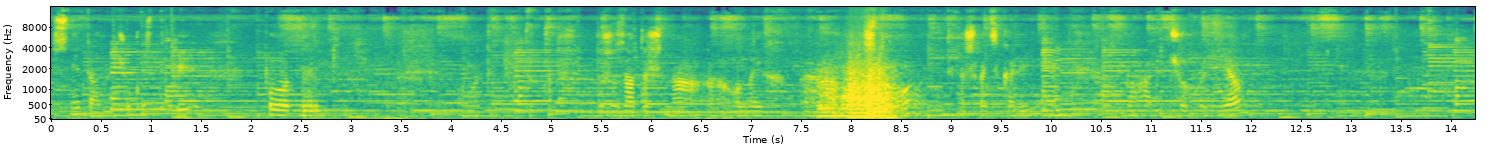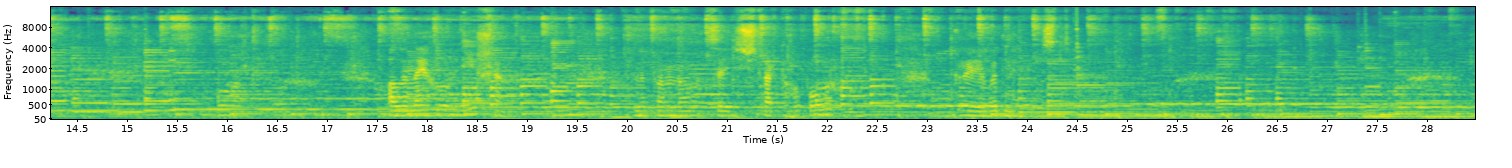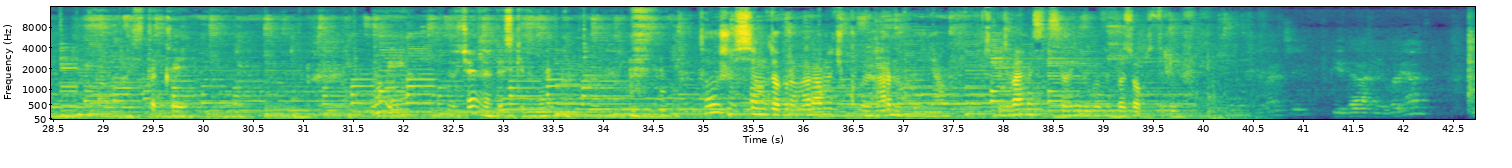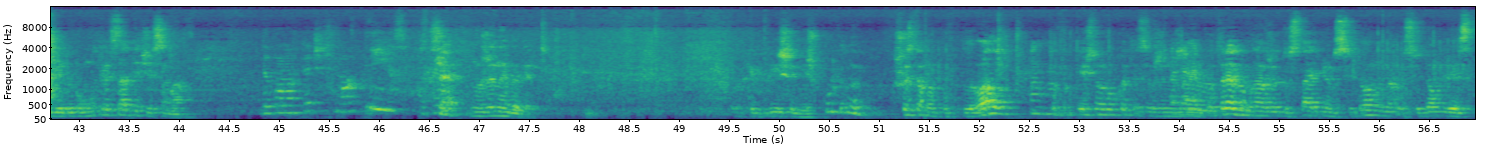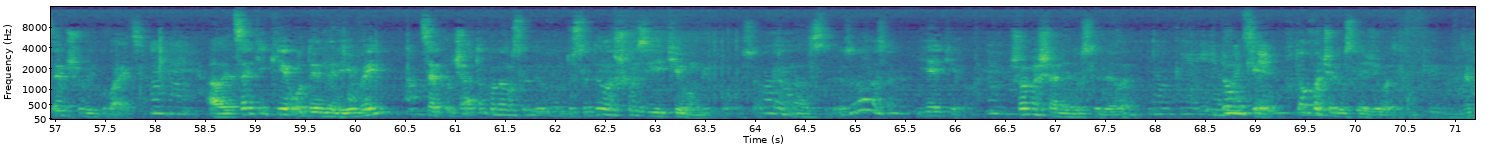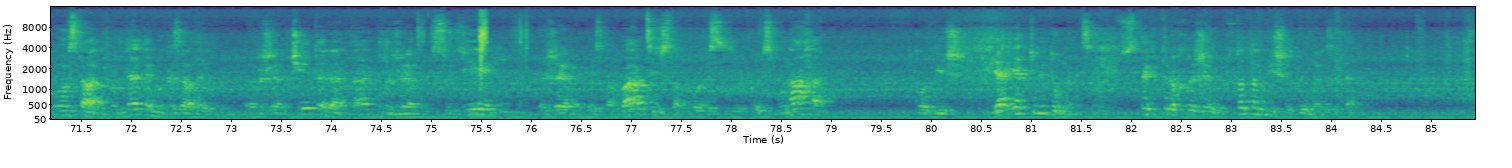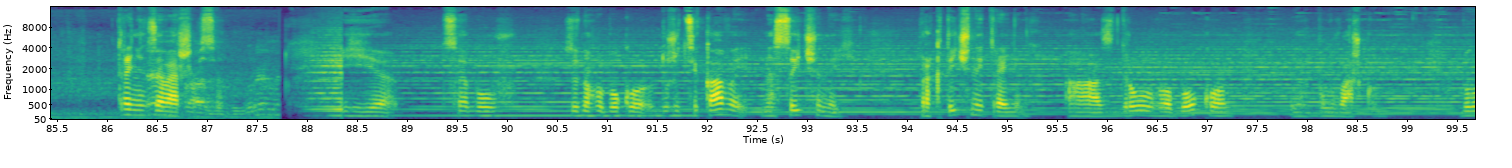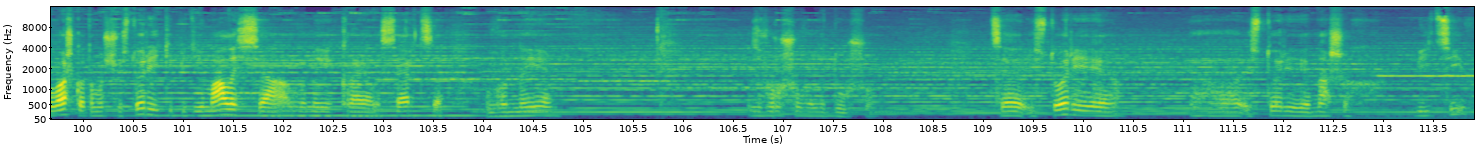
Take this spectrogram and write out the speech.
Сніданочок ось такий плотненький. От, тут дуже затишна е, у них е, столова, шведська лінія, багато чого є. От. Але найголовніше, напевно, цей з четвертого поверху краєвидний міст. Звичайно, одеський дворик. Тож, всім доброго раночку і гарного дня. Сподіваємося, сьогодні буде без обстрілів. Ідеальний варіант тобі допомогти встати чи сама. Допомогти чи сама? Все, вже не вибір. Трохи більше, ніж купили, щось там повпливало, фактично рухатися вже немає нема. потреби, вона вже достатньо усвідомлена, усвідомлює з тим, що відбувається. Але це тільки один рівень, це початок, вона дослідила, що з її тілом відбулося. Ага. Вона стабілізувалася, є тіло. Що ми ще не дослідили? Думки Думки. Хто хоче досліджувати думки? З якого стану? Пам'ятаєте, ми казали режим вчителя, так? режим судді, режим якоїсь там бабці, чи там якогось, якогось монаха. Кого більше. Я, як тобі думається? З тих трьох режимів, хто там більше думає за тебе? Тренінг завершився. І це був з одного боку дуже цікавий, насичений, практичний тренінг, а з другого боку е, було важко. Було важко, тому що історії, які підіймалися, вони краяли серце, вони зворушували душу. Це історії, е, історії наших бійців,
